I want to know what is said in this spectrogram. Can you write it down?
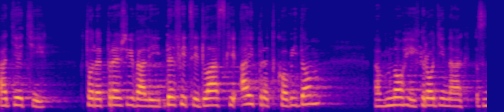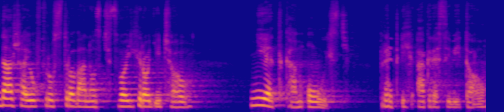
A deti, ktoré prežívali deficit lásky aj pred covidom a v mnohých rodinách znášajú frustrovanosť svojich rodičov. Nie kam újsť pred ich agresivitou.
